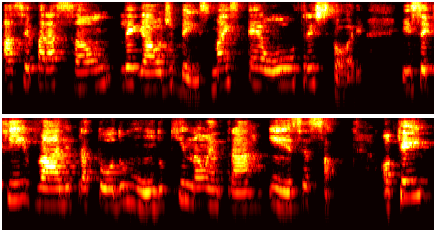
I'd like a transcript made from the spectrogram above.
a separação legal de bens, mas é outra história. Isso aqui vale para todo mundo que não entrar em exceção, ok?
